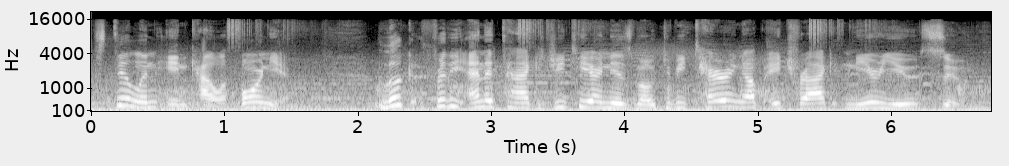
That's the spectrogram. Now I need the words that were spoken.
Stillen in California. Look for the N-Attack GTR Nismo to be tearing up a track near you soon.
